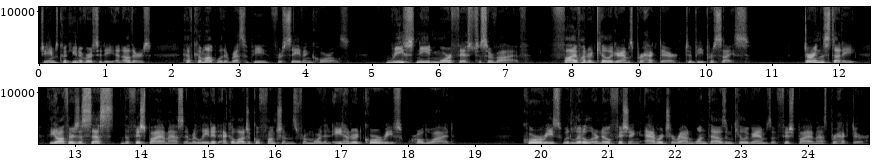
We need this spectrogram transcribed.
James Cook University, and others have come up with a recipe for saving corals. Reefs need more fish to survive, 500 kilograms per hectare to be precise. During the study, the authors assessed the fish biomass and related ecological functions from more than 800 coral reefs worldwide. Coral reefs with little or no fishing averaged around 1,000 kilograms of fish biomass per hectare,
